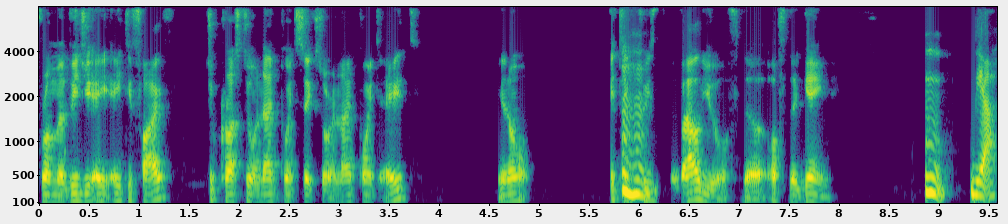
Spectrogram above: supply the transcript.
From a VGA 85 to cross to a 9.6 or a 9.8, you know, it Mhm. increases the value of the of the game. Yeah.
